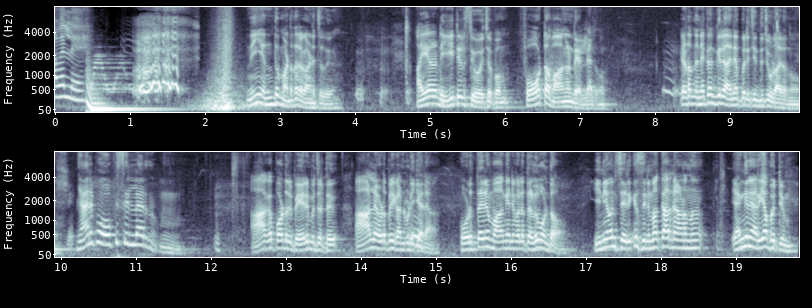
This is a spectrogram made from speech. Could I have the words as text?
ആവല്ലേ? നീ എന്ത് മണ്ടത്തര കാണിച്ചത്? അയാളുടെ ഡീറ്റെയിൽസ് ചോദിച്ചപ്പം ഫോട്ടോ വാങ്ങണ്ടല്ലായിരുന്നു എടാ നിനക്കെങ്കിലും അതിനെപ്പറ്റി ചിന്തിച്ചുകൂടായിരുന്നു? ഞാനിപ്പോ ഓഫീസിലായിരുന്നു ഉം. ആകെപ്പാടെ ഒരു പേരും വെച്ചിട്ട് ആളിനെ എവിടെ പോയി കണ്ടുപിടിക്കാനാ? കൊടുത്തതിനും വാങ്ങിയതിനും വല്ല തെളിവുണ്ടോ? ഇനി അവൻ ശരിക്കും സിനിമക്കാരനാണെന്ന് എങ്ങനെ അറിയാൻ പറ്റും?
